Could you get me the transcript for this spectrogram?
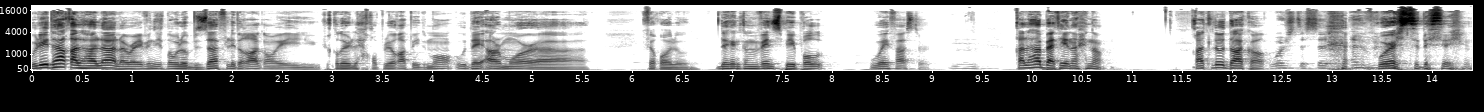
وليدها قالها لا لا ravens يطولوا بزاف les dragons يقدروا يلحقوا plus rapidement و they are more uh, كيف يقولوا they can convince people way faster. قالها بعتينا إحنا. قالت له d'accord worst decision ever. Worst decision.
